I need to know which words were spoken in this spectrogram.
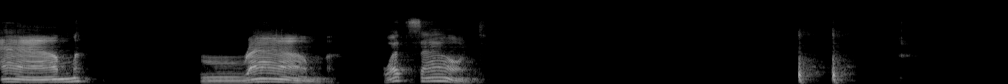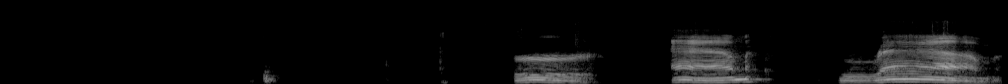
am, ram. What sound? Er, am, ram.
